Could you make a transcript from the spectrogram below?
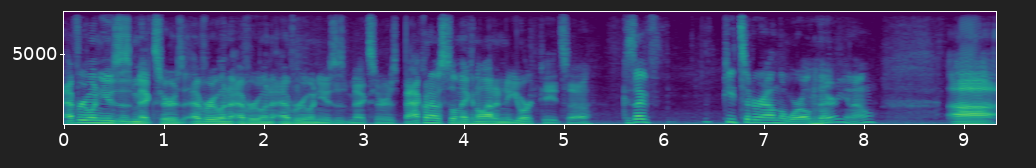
everyone uses mixers. Everyone, everyone, everyone uses mixers. Back when I was still making a lot of New York pizza, because I've pizzaed around the Mm-hmm. world there, you know. Uh,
